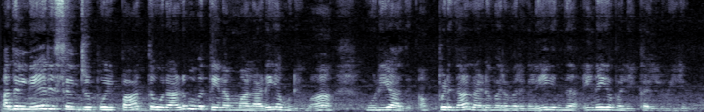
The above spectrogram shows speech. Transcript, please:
அதில் நேரு சென்று போய் பார்த்த ஒரு அனுபவத்தை நம்ம நம்மால் அடைய முடியுமா? முடியாது. அப்படிதான் நடுவர் அவர்களே இந்த இணையவழி கல்வியும்.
